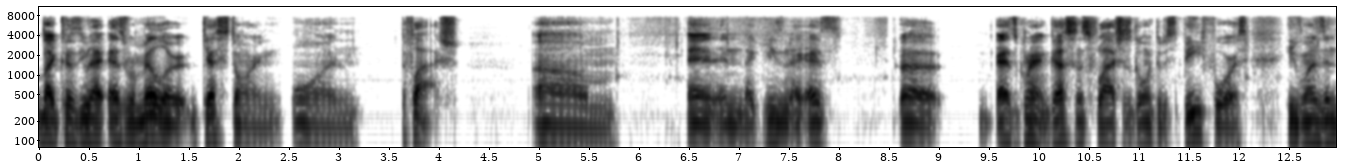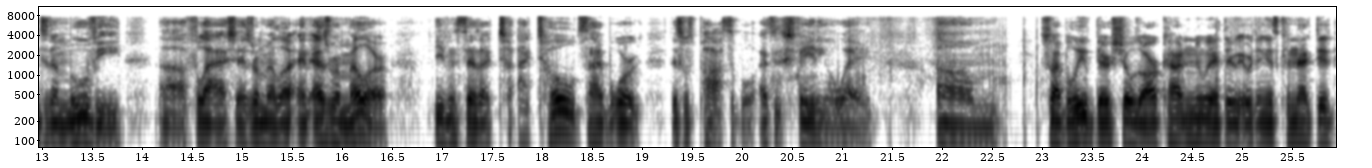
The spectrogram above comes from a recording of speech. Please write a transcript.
Like, because you had Ezra Miller guest starring on The Flash. Um, and, and like he's as uh, as Grant Gustin's Flash is going through the Speed Force, he runs into the movie uh, Flash, Ezra Miller, and Ezra Miller even says, I, told Cyborg this was possible as he's fading away. Um, so I believe their shows are continuity. I think everything is connected.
